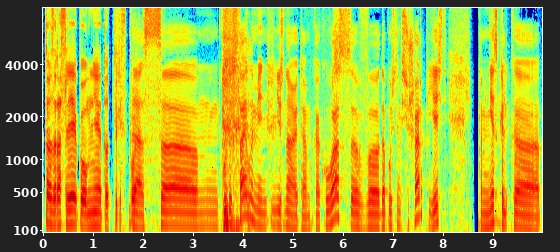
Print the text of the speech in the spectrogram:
кто взрослее и поумнее, тот переспорит. Да, с эм, кодостайлами, не знаю, там, как у вас, в, допустим, в C-Sharp есть там несколько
